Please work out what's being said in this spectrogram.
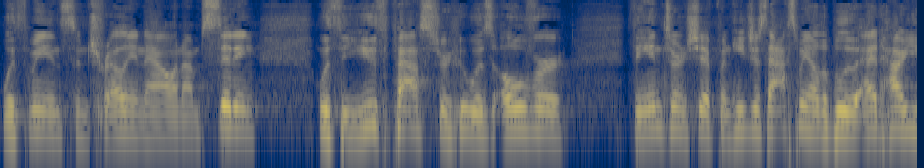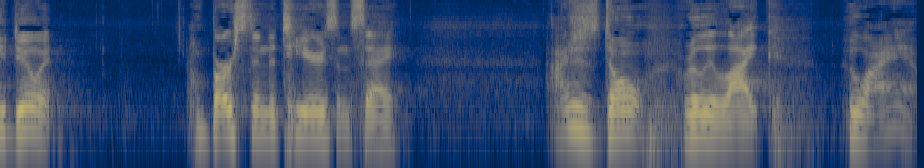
with me in Centralia now. And I'm sitting with the youth pastor who was over the internship, and he just asked me out of the blue, Ed, how you doing? I burst into tears and say, I just don't really like who I am.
